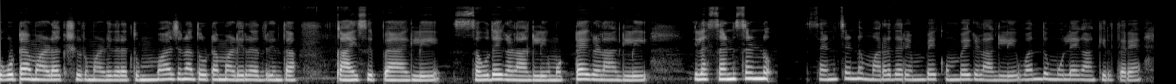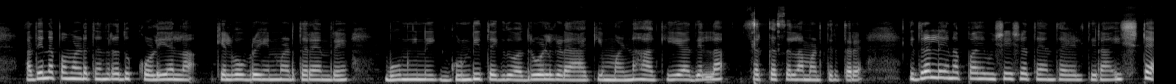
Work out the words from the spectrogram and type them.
ತೋಟ ಮಾಡೋಕ್ಕೆ ಶುರು ಮಾಡಿದ್ದಾರೆ ತುಂಬ ಜನ ತೋಟ ಮಾಡಿರೋದ್ರಿಂದ ಕಾಯಿ ಸಿಪ್ಪೆ ಆಗಲಿ, ಸೌದೆಗಳಾಗಲಿ, ಮೊಟ್ಟೆಗಳಾಗಲಿ, ಇಲ್ಲ ಸಣ್ಣ ಸಣ್ಣ ಸಣ್ಣ ಸಣ್ಣ ಮರದ ರೆಂಬೆ ಕೊಂಬೆಗಳಾಗಲಿ ಒಂದು ಮೂಲೆಗೆ ಹಾಕಿರ್ತಾರೆ. ಅದೇನಪ್ಪ ಮಾಡುತ್ತೆ ಅಂದರೆ ಅದು ಕೊಳೆಯಲ್ಲ. ಕೆಲವೊಬ್ಬರು ಏನು ಮಾಡ್ತಾರೆ ಅಂದರೆ ಭೂಮಿನ ಗುಂಡಿ ತೆಗೆದು ಅದ್ರೊಳಗಡೆ ಹಾಕಿ, ಮಣ್ಣು ಹಾಕಿ ಅದೆಲ್ಲ ಸರ್ಕಸ್ ಎಲ್ಲ ಮಾಡ್ತಿರ್ತಾರೆ. ಇದರಲ್ಲಿ ಏನಪ್ಪ ವಿಶೇಷತೆ ಅಂತ ಹೇಳ್ತೀರಾ? ಇಷ್ಟೇ.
